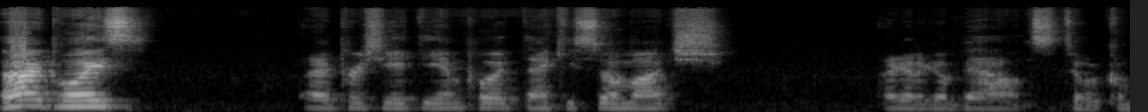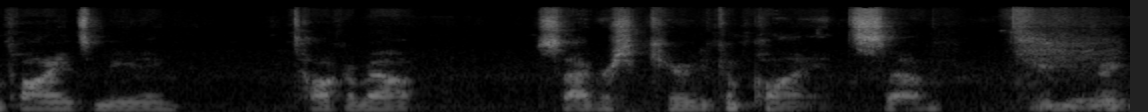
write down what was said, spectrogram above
All right boys. I appreciate the input. Thank you so much. I gotta go bounce to a compliance meeting talk about cybersecurity compliance so. Right.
